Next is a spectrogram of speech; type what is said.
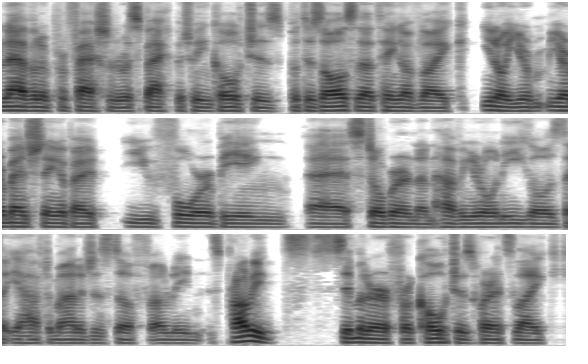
level of professional respect between coaches, but there's also that thing of like, you know, you're you're mentioning about you four being uh, stubborn and having your own egos that you have to manage and stuff. I mean, it's probably similar for coaches where it's like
